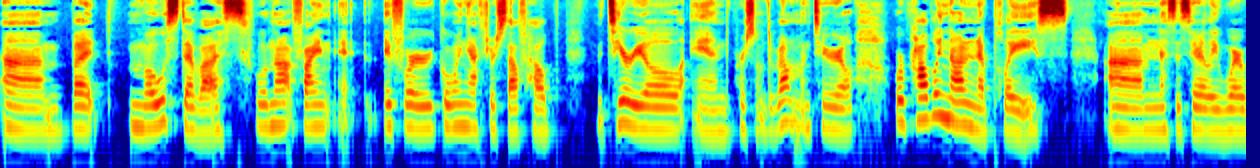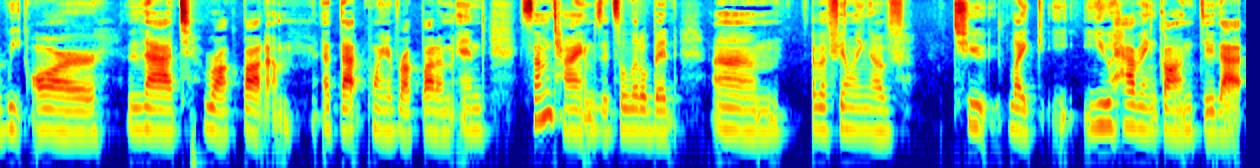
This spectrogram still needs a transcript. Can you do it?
Um, but most of us will not find, if we're going after self help material and personal development material, we're probably not in a place um, necessarily where we are that rock bottom at that point of rock bottom and sometimes it's a little bit um, of a feeling of to like you haven't gone through that.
